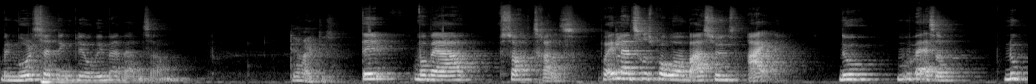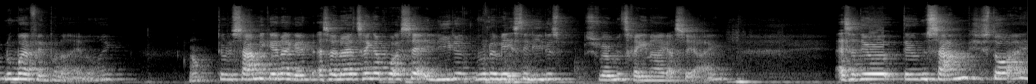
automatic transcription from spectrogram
Men målsætningen bliver jo ved med at være den samme. Det er rigtigt. Det må være så træls. På et eller andet tidspunkt, hvor man bare synes, ej, nu, altså, nu, nu må jeg finde på noget andet. Ikke? Jo. Det er jo det samme igen og igen. Altså når jeg tænker på, at jeg ser elite, nu er det mest elite svømmetrænere, jeg ser. Ikke? Altså det er, jo, det er jo den samme historie,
